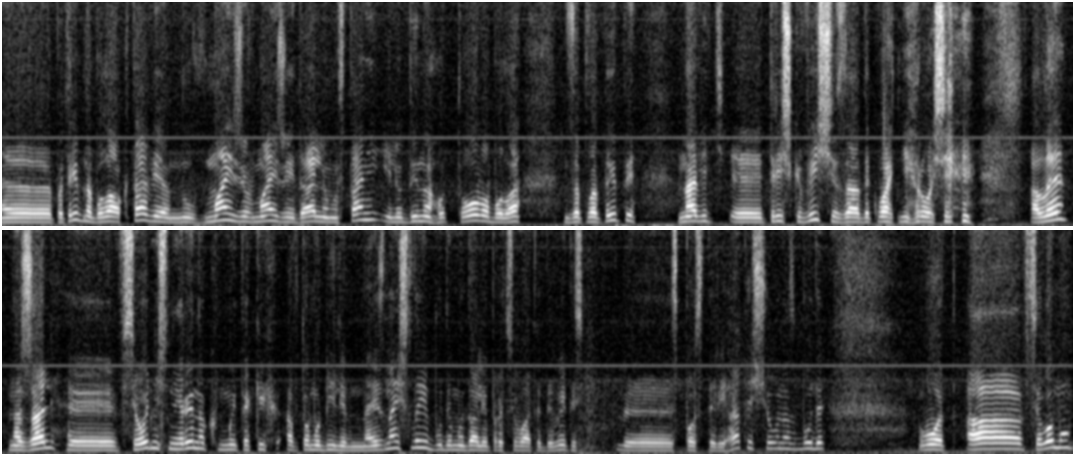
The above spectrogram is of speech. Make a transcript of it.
е, потрібна була Октавія ну, в майже в майже ідеальному стані, і людина готова була заплатити навіть е, трішки вище за адекватні гроші. Але, на жаль, е, в сьогоднішній ринок ми таких автомобілів не знайшли. Будемо далі працювати, дивитись, е, спостерігати, що у нас буде. От. А в цілому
